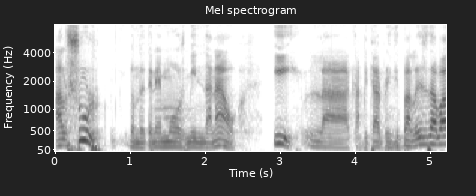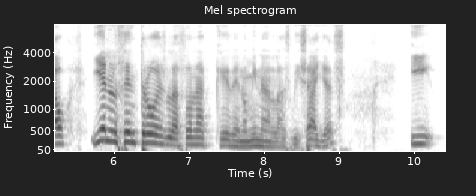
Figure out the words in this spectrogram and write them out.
Al sur, donde tenemos Mindanao y la capital principal es Davao. Y en el centro es la zona que denominan las Visayas y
